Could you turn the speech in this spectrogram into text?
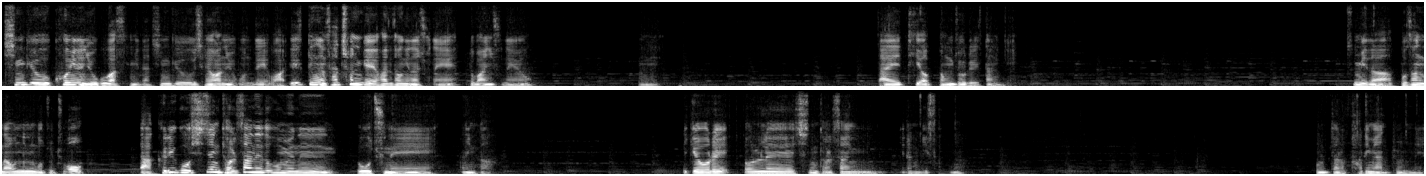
신규 코인은 요거 같습니다. 신규 재환은 요건데 와 1등은 4,000개 환성이나 주네. 또 많이 주네요. 음. 나의 티어 병조를 1단계. 좋습니다. 보상 나오는 거 좋죠. 어? 야 그리고 시즌 결산에도 보면은 요거 주네. 아닌가? 2개월에 원래 시즌 결산이란 게 있었나? 오늘따라 발음이 안 좋네요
